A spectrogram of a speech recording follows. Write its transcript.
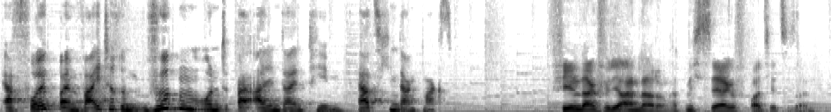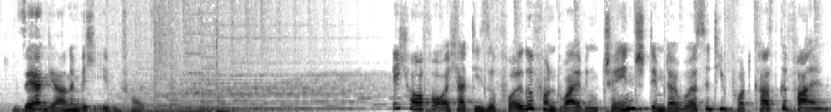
Erfolg beim weiteren Wirken und bei allen deinen Themen. Herzlichen Dank, Max. Vielen Dank für die Einladung. Hat mich sehr gefreut, hier zu sein. Sehr gerne, mich ebenfalls. Ich hoffe, euch hat diese Folge von Driving Change, dem Diversity Podcast, gefallen.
